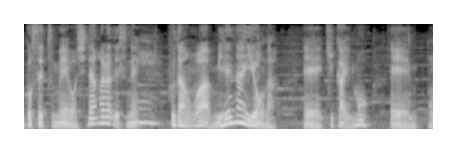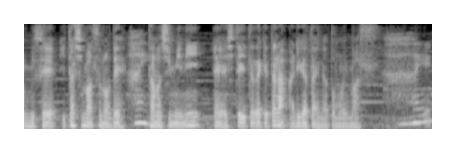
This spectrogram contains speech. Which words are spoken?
ご説明をしながらですね、え普段は見れないような、えー機会も、えーお見せいたしますので、はい楽しみに、えーしていただけたらありがたいなと思います。はい。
